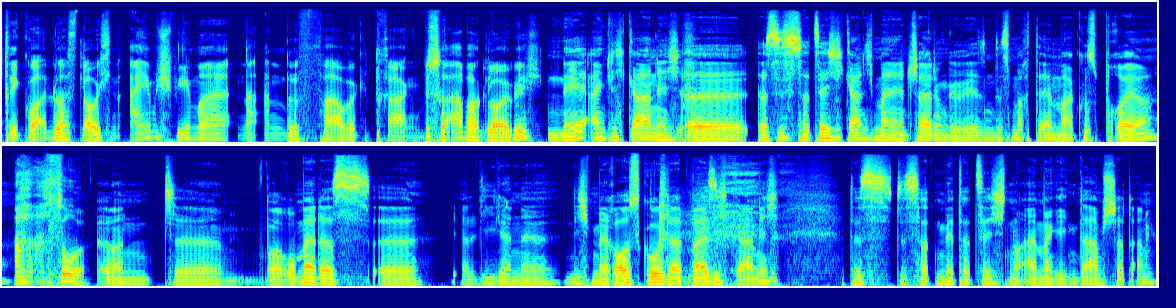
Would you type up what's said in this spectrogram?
Trikot. Du hast, glaube ich, in einem Spiel mal eine andere Farbe getragen. Bist du abergläubig? Nee, eigentlich gar nicht. Äh, das ist tatsächlich gar nicht meine Entscheidung gewesen. Das macht der Markus Breuer. Ach, ach so. Und äh, warum er das äh, ja, Liderne nicht mehr rausgeholt hat, weiß ich gar nicht. Das, das hatten wir tatsächlich nur einmal gegen Darmstadt an.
